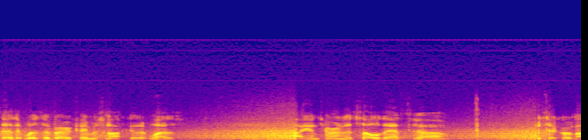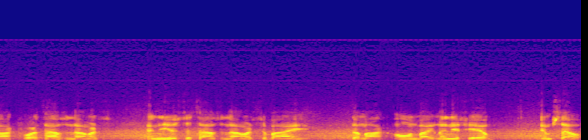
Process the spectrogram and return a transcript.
that it was a very famous lock that it was. I in turn had sold that uh, particular lock for a thousand dollars and used a thousand dollars to buy the lock owned by Linus Yale himself.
